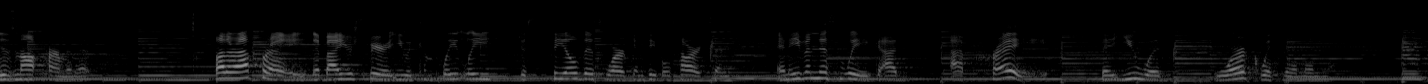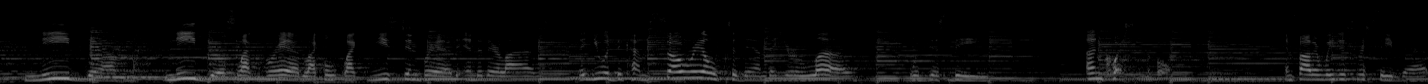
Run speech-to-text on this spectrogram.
is not permanent. Father, I pray that by your Spirit you would completely just seal this work in people's hearts. And, and even this week, I, I pray that you would work with them and need them, knead this like bread, like, like yeast in bread into their lives. That you would become so real to them that your love would just be unquestionable. And Father, we just receive that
